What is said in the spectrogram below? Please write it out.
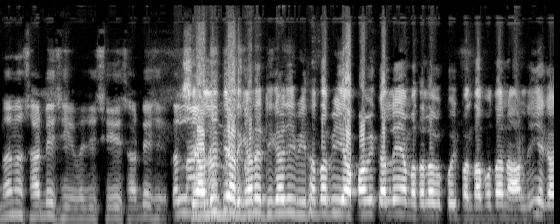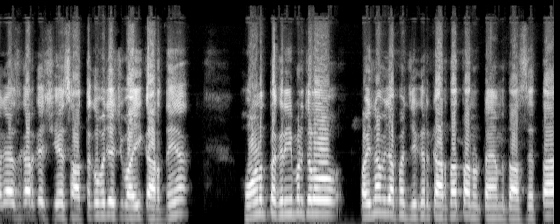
ਨਾ ਨਾ 6:30 ਵਜੇ 6 6:30 ਕੱਲਾ ਸਿਆਲੀ ਦਿਹਾੜੀਆਂ ਨੇ ਠੀਕ ਆ ਜੀ ਵੀਰਾਂ ਦਾ ਵੀ ਆਪਾਂ ਵੀ ਇਕੱਲੇ ਆ ਮਤਲਬ ਕੋਈ ਬੰਦਾ ਬੰਦਾ ਨਾਲ ਨਹੀਂ ਹੈਗਾ ਇਸ ਕਰਕੇ 6-7 ਵਜੇ ਚਵਾਈ ਕਰਦੇ ਆ। ਹੁਣ ਤਕਰੀਬਨ ਚਲੋ ਪਹਿਲਾਂ ਵੀ ਆਪਾਂ ਜ਼ਿਕਰ ਕਰਤਾ ਤੁਹਾਨੂੰ ਟਾਈਮ ਦੱਸ ਦਿੱਤਾ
